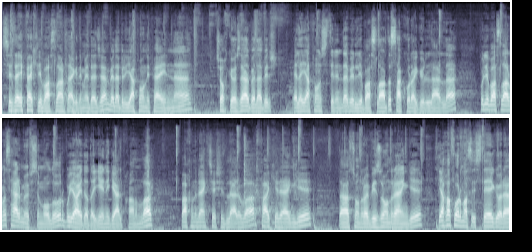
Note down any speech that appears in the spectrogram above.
Sizə ipək libaslar təqdim edəcəm. Belə bir yapon ipəyindən çox gözəl belə bir elə yapon stilində bir libaslardır sakura güllərlə. Bu libaslarımız hər mövsüm olur. Bu yayda da yeni gəlib xanımlar. Baxın rəng çeşidləri var. Xaki rəngi, daha sonra vizon rəngi. Yaxa forması istəyə görə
